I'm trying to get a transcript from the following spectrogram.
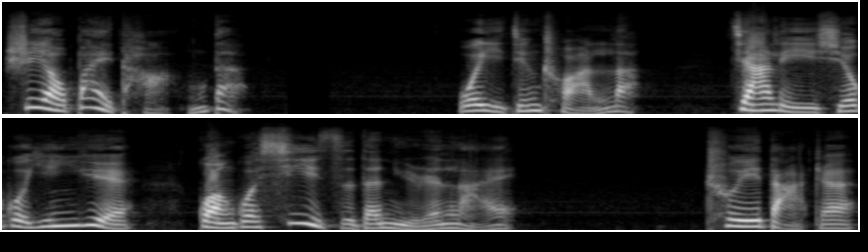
是要拜堂的。我已经传了，家里学过音乐、管过戏子的女人来，吹打着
